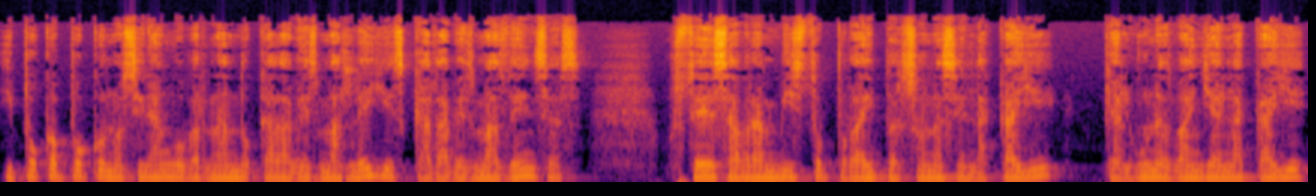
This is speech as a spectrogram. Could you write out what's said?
y poco a poco nos irán gobernando cada vez más leyes, cada vez más densas. Ustedes habrán visto por ahí personas en la calle, que algunas van ya en la calle,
